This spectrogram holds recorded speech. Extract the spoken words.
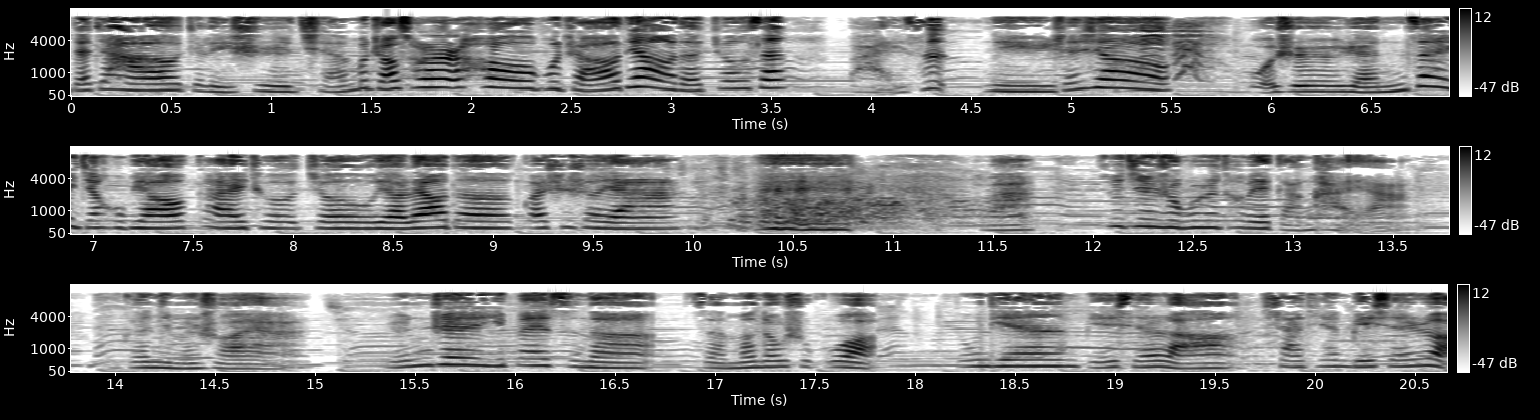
大家好，这里是前不着村后不着调的周三百思女神秀，我是人在江湖飘，开车就要撩的怪兽兽呀。好吧，最近是不是特别感慨呀？我跟你们说呀，人这一辈子呢，怎么都是过，冬天别嫌冷，夏天别嫌热，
